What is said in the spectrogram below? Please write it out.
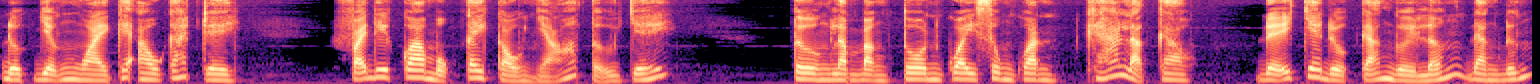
được dựng ngoài cái ao cá trê, Phải đi qua một cây cầu nhỏ tự chế. Tường làm bằng tôn quay xung quanh khá là cao, Để che được cả người lớn đang đứng.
